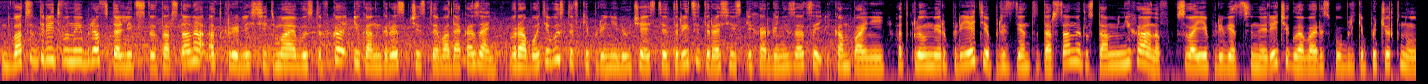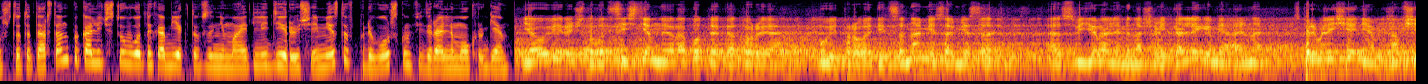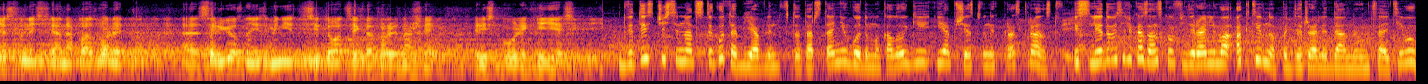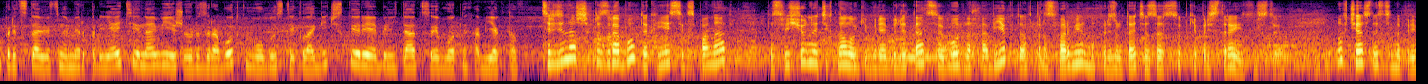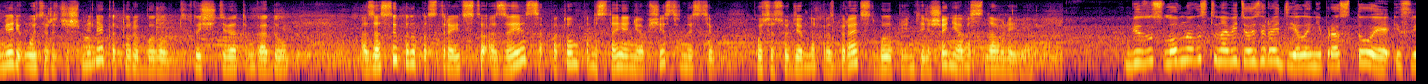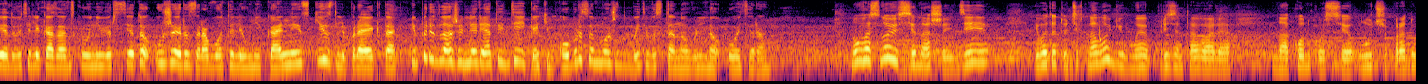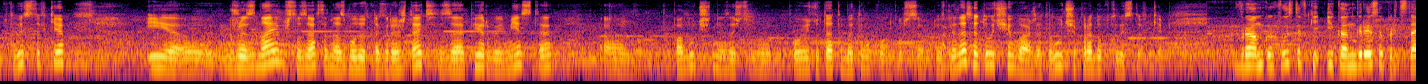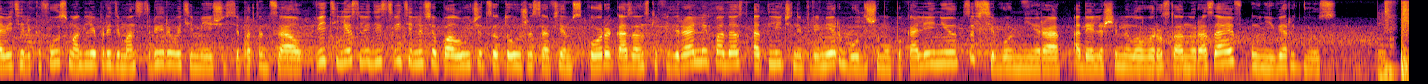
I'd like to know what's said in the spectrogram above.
23 ноября в столице Татарстана открылись седьмая выставка и конгресс «Чистая вода Казань». В работе выставки приняли участие 30 российских организаций и компаний. Открыл мероприятие президент Татарстана Рустам Миниханов. В своей приветственной речи глава республики подчеркнул, что Татарстан по количеству водных объектов занимает лидирующее место в Приволжском федеральном округе. Я уверен, что вот системная работа, которая будет проводиться нами совместно с федеральными нашими коллегами, она с привлечением общественности, она позволит Э, серьезно изменить ситуацию, которая в нашей республике есть. 2017 год объявлен в Татарстане годом экологии и общественных пространств. Исследователи Казанского федерального активно поддержали данную инициативу, представив на мероприятии новейшую разработку в области экологической реабилитации водных объектов. Среди наших разработок есть экспонат, посвященный технологиям реабилитации водных объектов, трансформированных в результате засыпки при строительстве. Ну, в частности, на примере озера Чешмеле, которое было в 2009 году засыпано под строительство АЗС, а потом по настоянию общественности после судебных разбирательств было принято решение о восстановлении. Безусловно, восстановить озеро – дело непростое. Исследователи Казанского университета уже разработали уникальный эскиз для проекта и предложили ряд идей, каким образом может быть восстановлено озеро. Ну, в основе все наши идеи. И вот эту технологию мы презентовали на конкурсе «Лучший продукт выставки». И э, уже знаем, что завтра нас будут награждать за первое место, э, полученное значит, по результатам этого конкурса. То есть для нас это очень важно, это лучший продукт выставки. В рамках выставки и Конгресса представители КФУ смогли продемонстрировать имеющийся потенциал. Ведь если действительно все получится, то уже совсем скоро Казанский федеральный подаст отличный пример будущему поколению со всего мира. Аделя Шамилова, Руслан Уразаев, Универ News. Ньюс.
